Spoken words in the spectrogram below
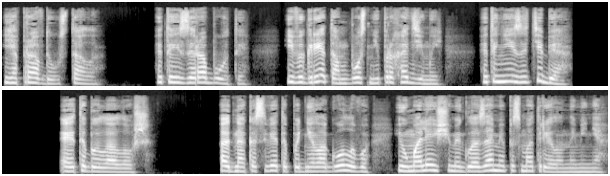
«Я правда устала. Это из-за работы. И в игре там босс непроходимый. Это не из-за тебя». Это была ложь. Однако Света подняла голову и умоляющими глазами посмотрела на меня.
